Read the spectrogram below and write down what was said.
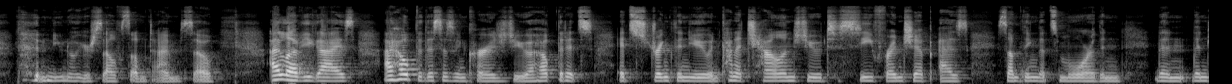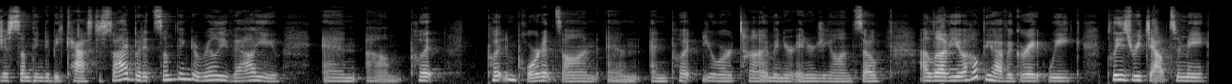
than you know yourself sometimes. So I love you guys. I hope that this has encouraged you. I hope that it's it's strengthened you and kind of challenged you to see friendship as something that's more than than than just something to be cast aside, but it's something to really value and um, put put importance on and and put your time and your energy on. So I love you. I hope you have a great week. Please reach out to me.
